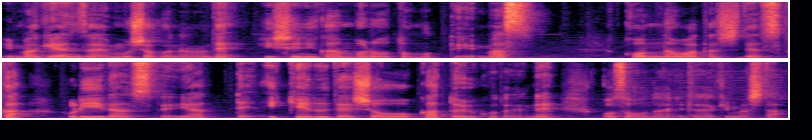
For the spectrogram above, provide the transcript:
今現在無職なので必死に頑張ろうと思っています。こんな私ですが、フリーランスでやっていけるでしょうか？ということでね、ご相談いただきました。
